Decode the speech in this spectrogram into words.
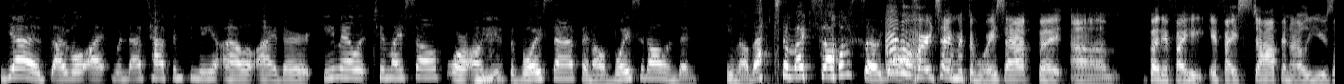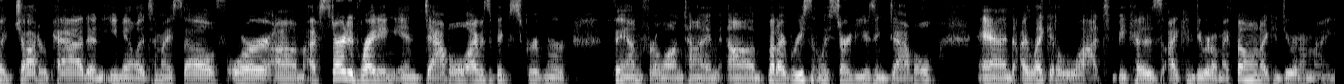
yes i will I, when that's happened to me i'll either email it to myself or i'll mm-hmm. use the voice app and i'll voice it all and then email that to myself so yeah. i have a hard time with the voice app but um but if I if I stop and I'll use like Jotterpad and email it to myself, or um, I've started writing in Dabble. I was a big Scrivener fan for a long time, um, but I've recently started using Dabble, and I like it a lot because I can do it on my phone, I can do it on my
